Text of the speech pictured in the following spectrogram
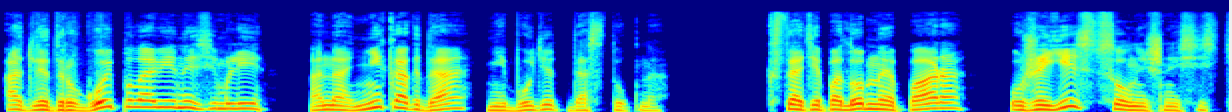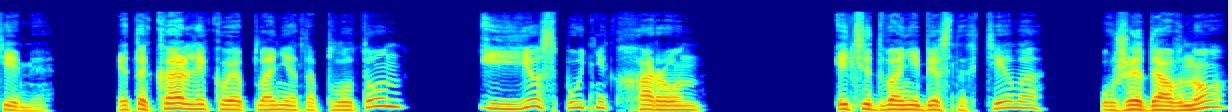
А для другой половины Земли она никогда не будет доступна. Кстати, подобная пара уже есть в Солнечной системе. Это карликовая планета Плутон и ее спутник Харон. Эти два небесных тела уже давно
